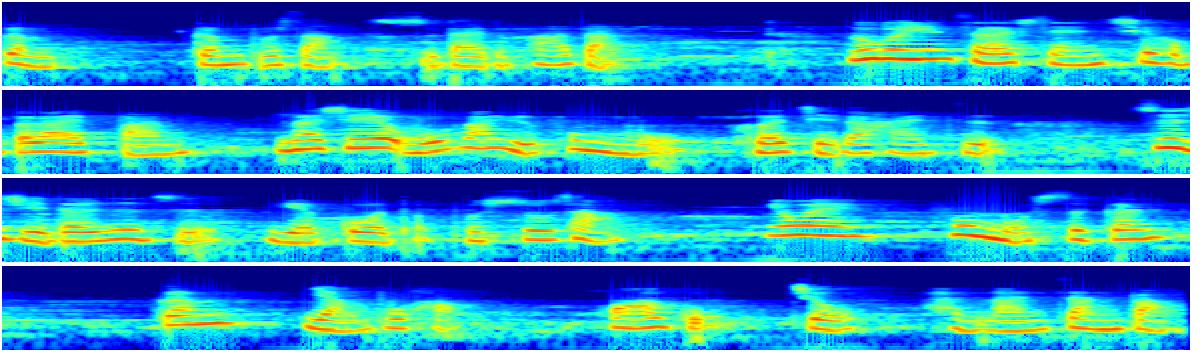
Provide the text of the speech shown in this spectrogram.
更跟不上时代的发展。如果因此而嫌弃和不耐烦，那些无法与父母和解的孩子，自己的日子也过得不舒畅，因为父母是根，根养不好，花果就很难绽放。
